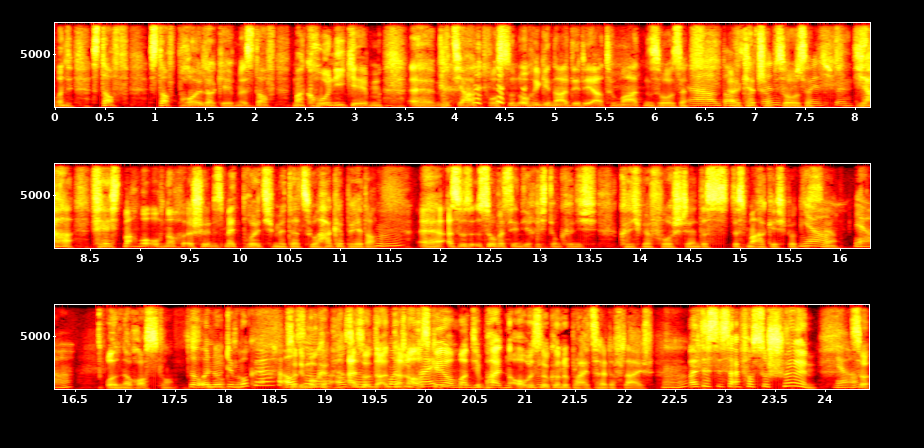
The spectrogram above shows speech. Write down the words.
Und es darf, es darf Bräuler geben, es darf Makroni geben äh, mit Jagdwurst und Original DDR Tomatensauce, Ja, äh, Ketchupsoße. Ja, vielleicht machen wir auch noch ein schönes Mettbrötchen mit dazu, Hackepeter. Mhm. Äh, also sowas in die Richtung könnte ich, könnte ich mir vorstellen. Das, das mag ich wirklich Ja, sehr. ja. Und eine Roster. So, und nur die Mucke? So die außer- Mucke. außer Also da, da Monty rausgehe, Python? Mhm. Monty Python, Always Look on the Bright Side of Life. Weil das ist einfach so schön. Ja. So,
